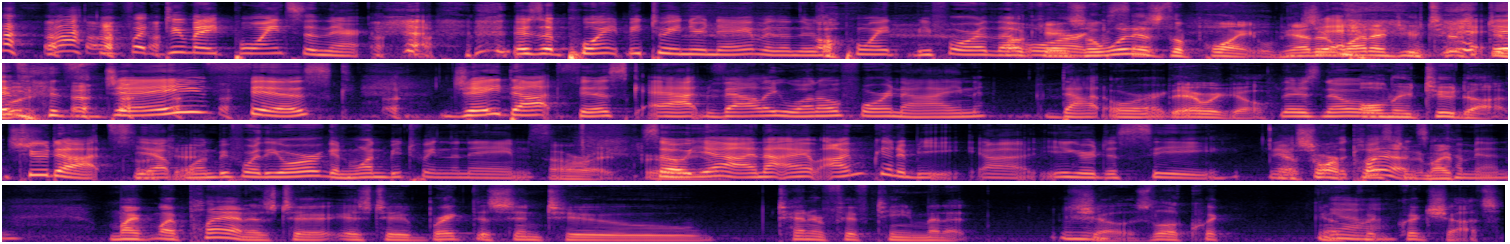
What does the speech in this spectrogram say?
you put too many points in there. There's a point between your name and then there's a point before the Oh. Okay, org. so what is the point? Heather, why don't you just do it's, it? It's J Fiske, J dot Fiske at valley1049.org. There we go. There's no Only two dots. Two dots. Yep, Okay. one before the org and one between the names. All right, So good. yeah, and I, I'm going to be uh, eager to see you know, Yeah, so our plan, my- come in. My my plan is to is to break this into ten or fifteen minute shows, little quick, you know, Mm-hmm. Yeah. quick quick shots,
